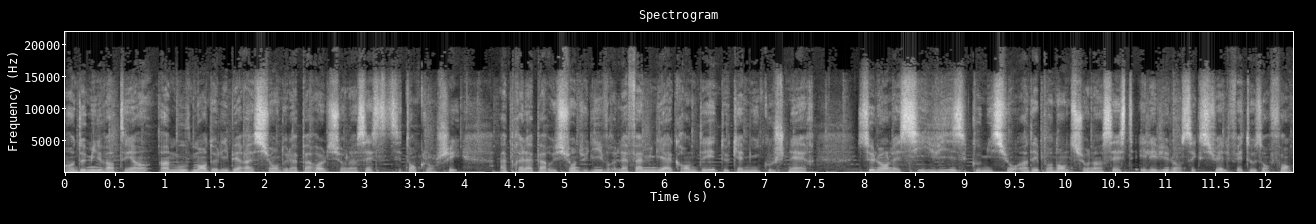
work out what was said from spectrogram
En 2021, un mouvement de libération de la parole sur l'inceste s'est enclenché après la parution du livre La Familia Grande de Camille Kouchner. Selon la CIVIS, commission indépendante sur l'inceste et les violences sexuelles faites aux enfants,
